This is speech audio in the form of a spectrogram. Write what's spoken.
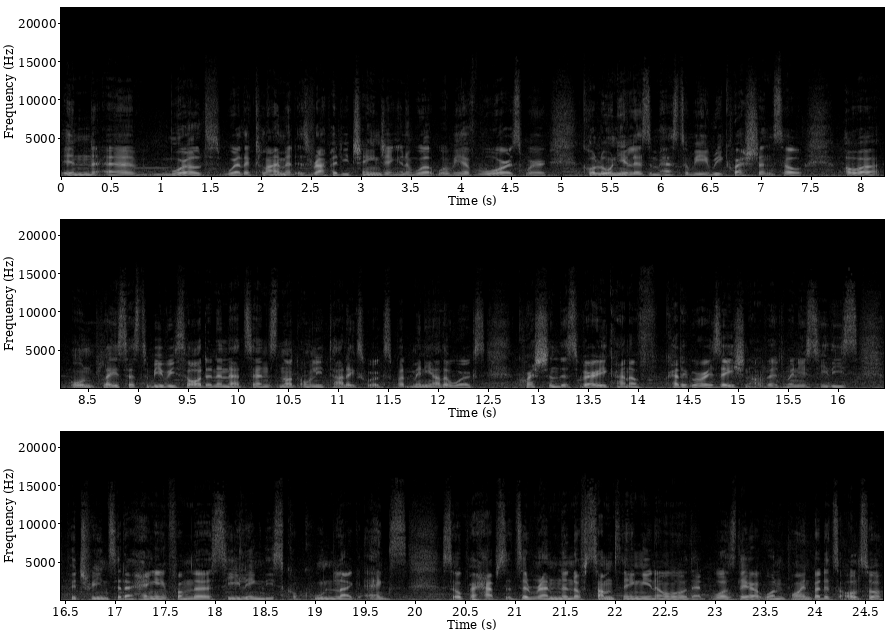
in a world where the climate is rapidly changing, in a world where we have wars, where colonialism has to be re-questioned. So our own place has to be rethought. And in that sense, not only Talik's works, but many other works question this very kind of categorization of it. When you see these vitrines that are hanging from the ceiling, these cocoon-like eggs. So perhaps it's a remnant of something, you know, that was there at one point, but it's also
